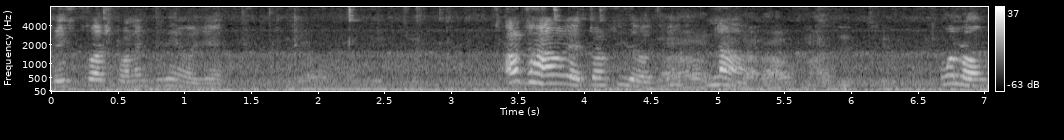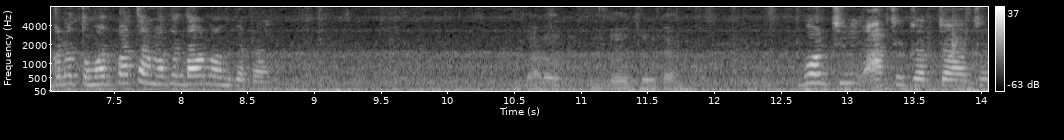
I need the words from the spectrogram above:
ব্রেকফাস্ট অনেক দিনই হয়ে যায়। আর ভালো যায় কি দেবো? না। ও তোমার লঙ্কাটা তোমার পাতা আমাকে দাও লঙ্কাটা। বলছি আছে চর্চা আছে।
